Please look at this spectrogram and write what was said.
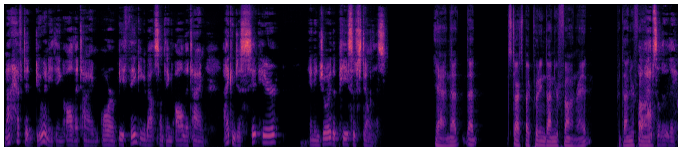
not have to do anything all the time or be thinking about something all the time. I can just sit here and enjoy the peace of stillness. Yeah, and that that starts by putting down your phone, right? Put down your oh, phone. Oh, absolutely.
